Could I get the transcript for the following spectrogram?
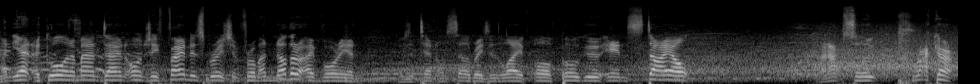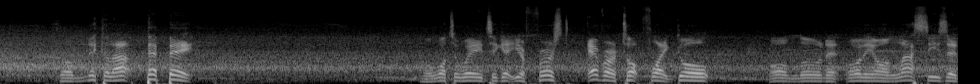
And yet, a goal and a man down, Angers found inspiration from another Ivorian who's intent on celebrating the life of Pokou in style. An absolute cracker from Nicolas Pepe. Well, what a way to get your first ever top flight goal on loan at Orléans last season.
